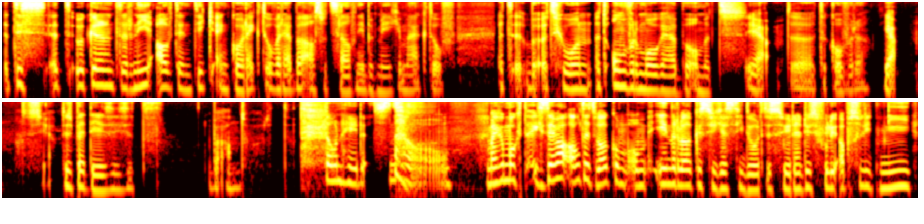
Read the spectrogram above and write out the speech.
het is, het, we kunnen het er niet authentiek en correct over hebben als we het zelf niet hebben meegemaakt. Of het, het gewoon het onvermogen hebben om het ja. te, te coveren. Ja. Dus, ja. dus bij deze is het beantwoord. Don't hate us. No. Maar je, mocht, je bent wel altijd welkom om eender welke suggestie door te sturen. Dus voel je absoluut niet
